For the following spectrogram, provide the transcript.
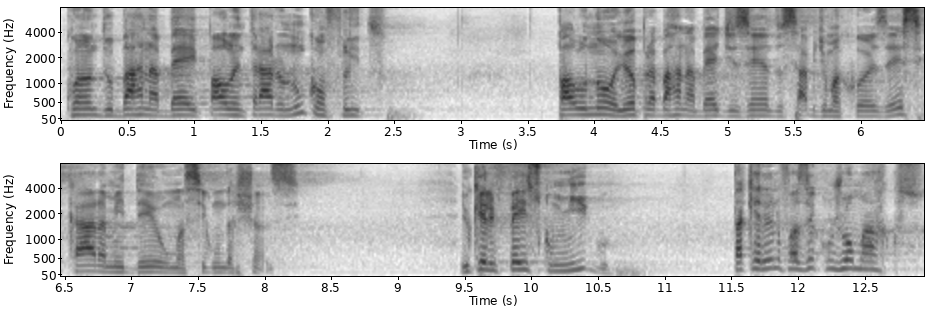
Quando Barnabé e Paulo entraram num conflito, Paulo não olhou para Barnabé dizendo: Sabe de uma coisa, esse cara me deu uma segunda chance. E o que ele fez comigo, está querendo fazer com João Marcos.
